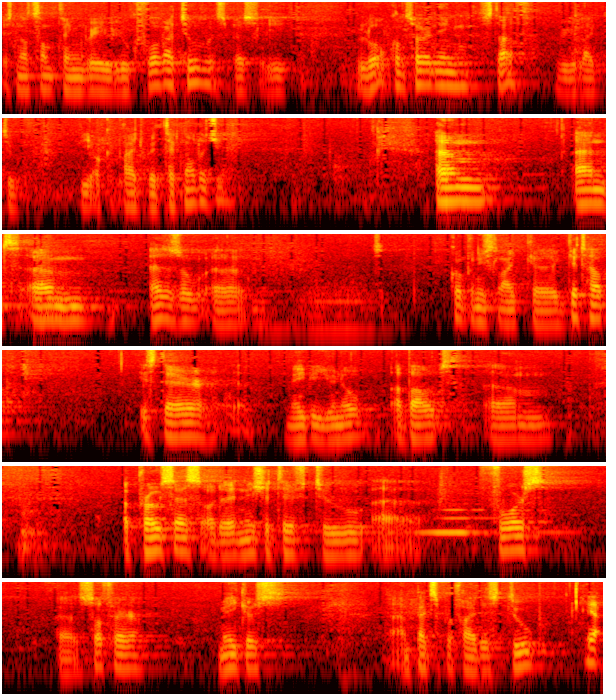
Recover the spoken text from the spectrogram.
is not something we look forward to, especially law concerning stuff. We like to be occupied with technology. Um, and um, also uh, companies like uh, GitHub is there, maybe you know, about um, a process or the initiative to uh, force uh, software makers and PACS providers to yeah,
